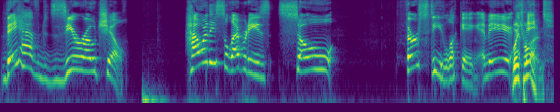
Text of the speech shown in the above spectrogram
they have zero chill. How are these celebrities so thirsty looking? And maybe Which I mean, ones?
